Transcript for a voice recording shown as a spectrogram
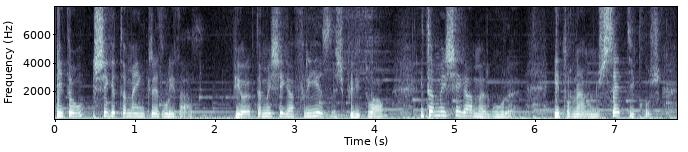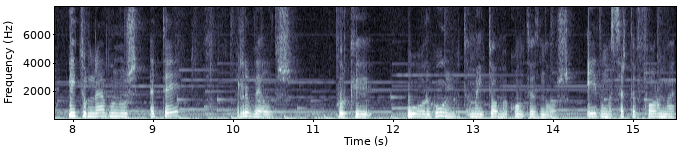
Então chega também a incredulidade. Pior é que também chega a frieza espiritual e também chega a amargura e tornamos-nos céticos e tornamos-nos até rebeldes, porque o orgulho também toma conta de nós e de uma certa forma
